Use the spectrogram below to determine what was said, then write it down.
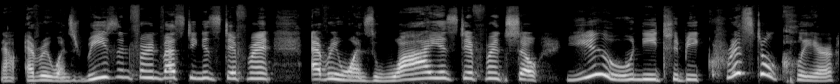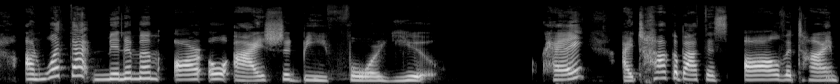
Now, everyone's reason for investing is different. Everyone's why is different. So you need to be crystal clear on what that minimum ROI should be for you. Okay. I talk about this all the time.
